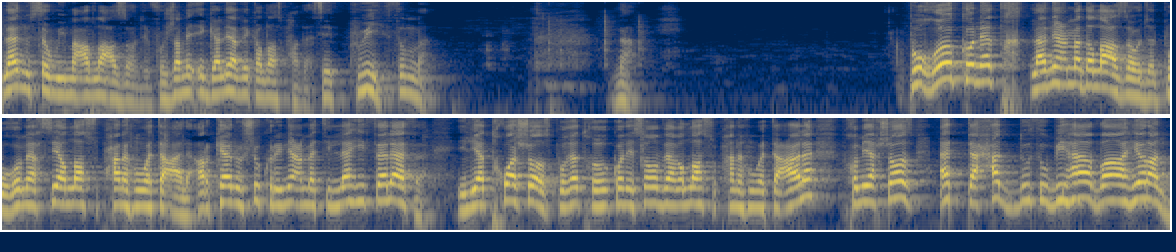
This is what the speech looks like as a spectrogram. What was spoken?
là nous sawi ma Allah azza wa Il faut jamais égaler avec Allah subhanahu wa C'est puis, thumma. Non. Pour reconnaître la ni'ma d'Allah azza wa pour remercier Allah subhanahu wa ta'ala, arkanu shukri ni'matillahi thalatha. Il y a trois choses pour être reconnaissant vers Allah subhanahu wa ta'ala. Première chose, at-tahadduthu biha zahiran.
